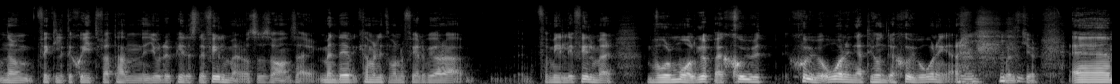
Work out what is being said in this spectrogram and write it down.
när de fick lite skit för att han gjorde pilsnerfilmer och så sa han så här, men det kan väl inte vara något fel att göra familjefilmer. Vår målgrupp är sju, sjuåringar till 107-åringar. Väldigt kul. Eh,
